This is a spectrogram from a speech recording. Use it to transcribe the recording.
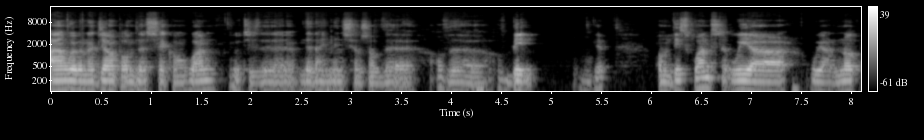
and we're gonna jump on the second one, which is the, the dimensions of the of the of BIM. Okay. On these ones, we are we are not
